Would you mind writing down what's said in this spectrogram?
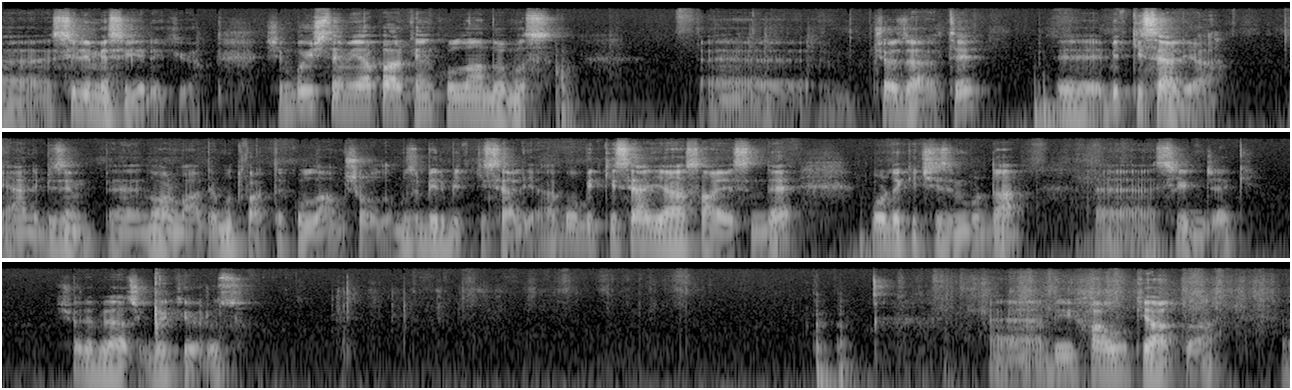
e, silinmesi gerekiyor. Şimdi bu işlemi yaparken kullandığımız e, çözelti e, bitkisel yağ. Yani bizim e, normalde mutfakta kullanmış olduğumuz bir bitkisel yağ. Bu bitkisel yağ sayesinde buradaki çizim buradan e, silinecek. Şöyle birazcık döküyoruz. Bir havlu kağıtla e,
